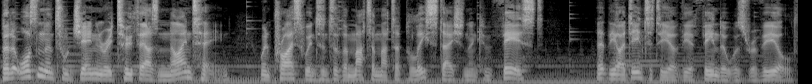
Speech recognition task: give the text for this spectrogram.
But it wasn't until January 2019, when Price went into the Matamata police station and confessed, that the identity of the offender was revealed.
